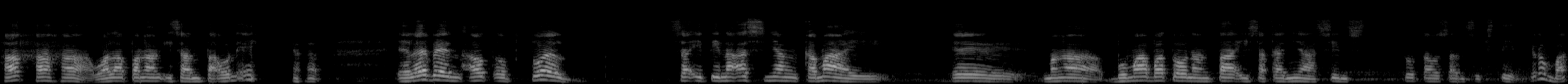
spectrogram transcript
Ha ha ha, wala pa ngang isang taon eh. 11 out of 12 sa itinaas niyang kamay eh mga bumabato ng tai sa kanya since 2016. Ganun ba?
